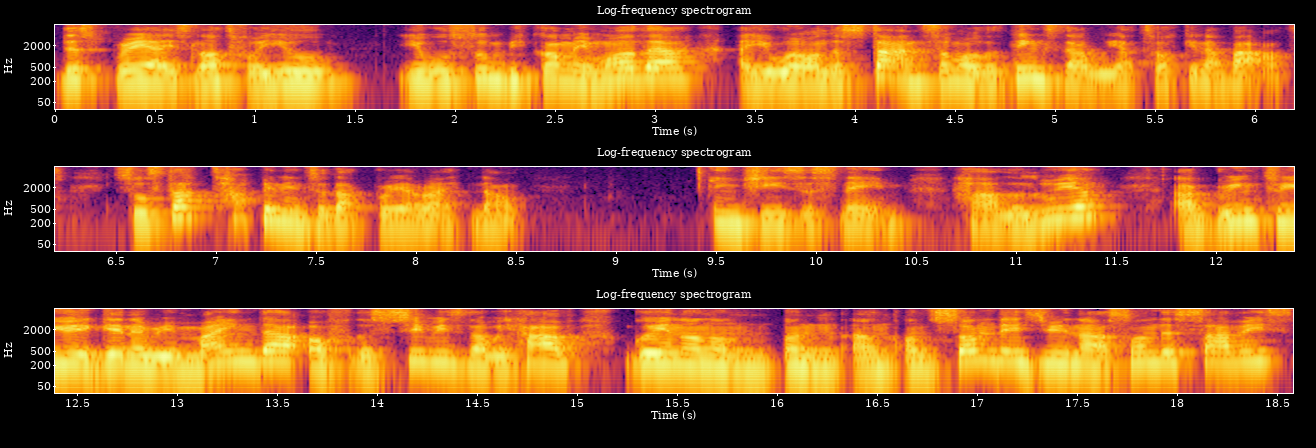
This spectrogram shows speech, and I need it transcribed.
this prayer is not for you. You will soon become a mother and you will understand some of the things that we are talking about. So start tapping into that prayer right now in Jesus' name. Hallelujah. I bring to you again a reminder of the series that we have going on on, on, on, on Sundays during our Sunday service,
